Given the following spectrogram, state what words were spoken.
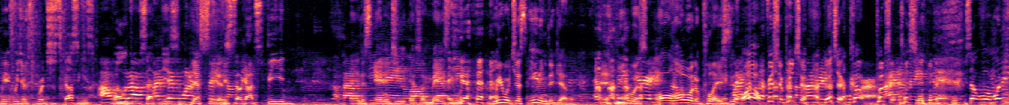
we, we just were just discussing. He's well into his seventies. Yes, he is. He's still got speed. And his energy is amazing. We, we were just eating together, and he was all over the place. Oh, picture, picture, picture, cup, picture, picture. So, well, what is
